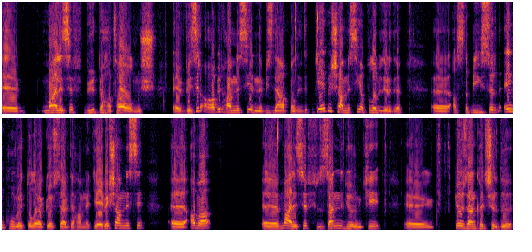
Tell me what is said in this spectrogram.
e, maalesef büyük bir hata olmuş. E, vezir A1 hamlesi yerine biz ne yapmalıydık? G5 hamlesi yapılabilirdi. E, aslında bilgisayarın en kuvvetli olarak gösterdiği hamle G5 hamlesi. E, ama e, maalesef zannediyorum ki e, gözden kaçırdığı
